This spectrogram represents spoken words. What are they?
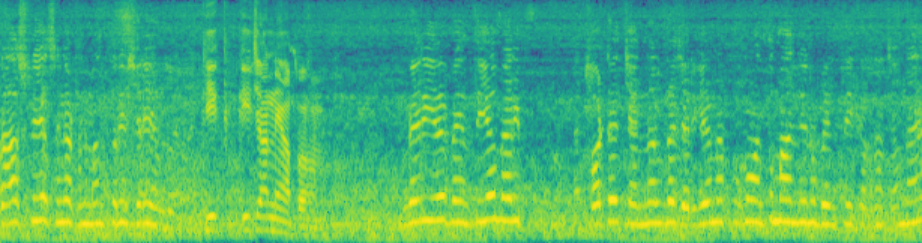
ਰਾਸ਼ਟਰੀ ਸੰਗਠਨ ਮੰਤਰੀ ਸ਼੍ਰੀ ਹਿੰਦੂ। ਕੀ ਕੀ ਚਾਹੁੰਦੇ ਆਪਾਂ ਹੁਣ? ਮੇਰੀ ਇਹ ਬੇਨਤੀ ਆ ਮੇਰੀ ਤੁਹਾਡੇ ਚੈਨਲ ਦੇ ਜ਼ਰੀਏ ਮੈਂ ਭਗਵੰਤ ਮਾਨ ਜੀ ਨੂੰ ਬੇਨਤੀ ਕਰਨਾ ਚਾਹੁੰਦਾ ਹਾਂ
